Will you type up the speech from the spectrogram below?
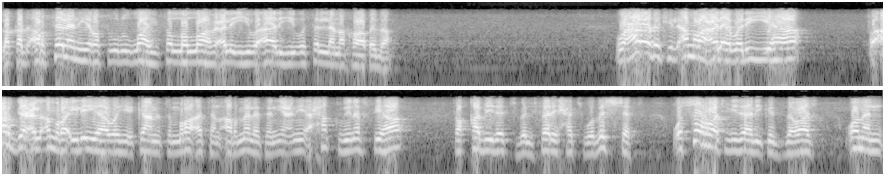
لقد أرسلني رسول الله صلى الله عليه وآله وسلم خاطبا. وعرضت الأمر على وليها فأرجع الأمر إليها وهي كانت امرأة أرملة يعني أحق بنفسها فقبلت بل فرحت وبشت وسرت بذلك الزواج. ومن,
